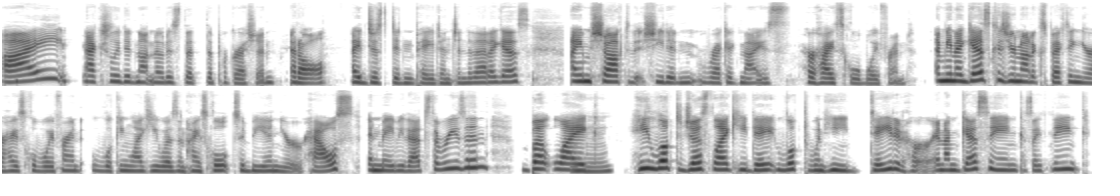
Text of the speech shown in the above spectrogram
I actually did not notice that the progression at all. I just didn't pay attention to that, I guess. I am shocked that she didn't recognize her high school boyfriend. I mean, I guess because you're not expecting your high school boyfriend looking like he was in high school to be in your house, and maybe that's the reason. But like, Mhm. He looked just like he date looked when he dated her, and I'm guessing because I think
